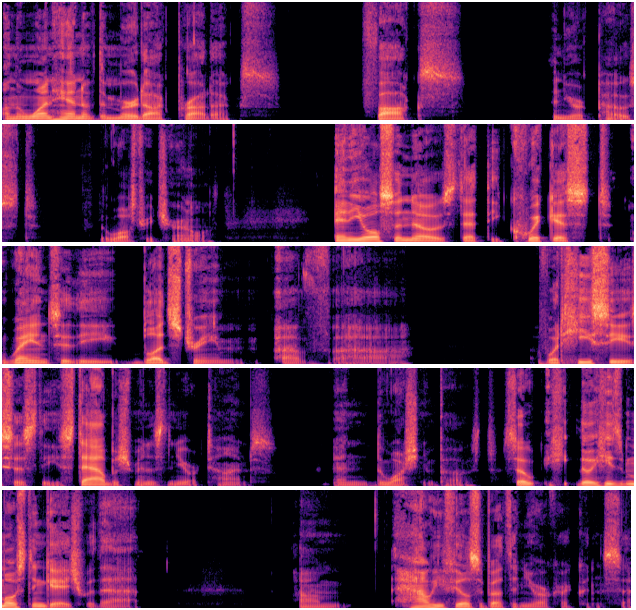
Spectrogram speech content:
on the one hand of the Murdoch products, Fox, the New York Post, the Wall Street Journal, and he also knows that the quickest way into the bloodstream of uh, of what he sees as the establishment is the New York Times and the Washington Post. So he, though he's most engaged with that. Um, how he feels about the New Yorker, I couldn't say.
